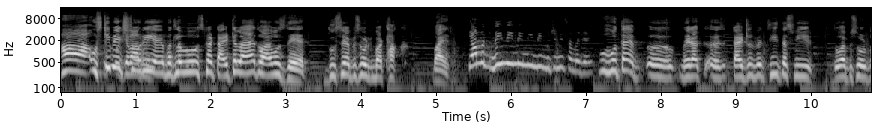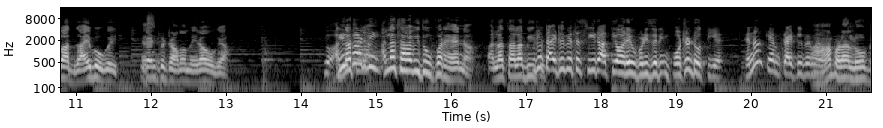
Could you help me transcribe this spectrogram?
हाँ उसकी भी एक स्टोरी है मतलब वो उसका टाइटल आया तो आई वाज देयर दूसरे एपिसोड के बाद ठक बाहर। क्या मत नहीं नहीं नहीं नहीं, मुझे नहीं समझ आई। वो होता है मेरा टाइटल पे थी तस्वीर दो एपिसोड बाद गायब हो गई। पे ड्रामा मेरा हो गया। तो अल्लाह ताला अल्लाह ताला भी तो ऊपर है ना। अल्लाह ताला भी जो टाइटल पे तस्वीर आती है और ये बड़ी ज़रूरी इंपॉर्टेंट होती है। है ना कि हम टाइटल पे हाँ बड़ा लोग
